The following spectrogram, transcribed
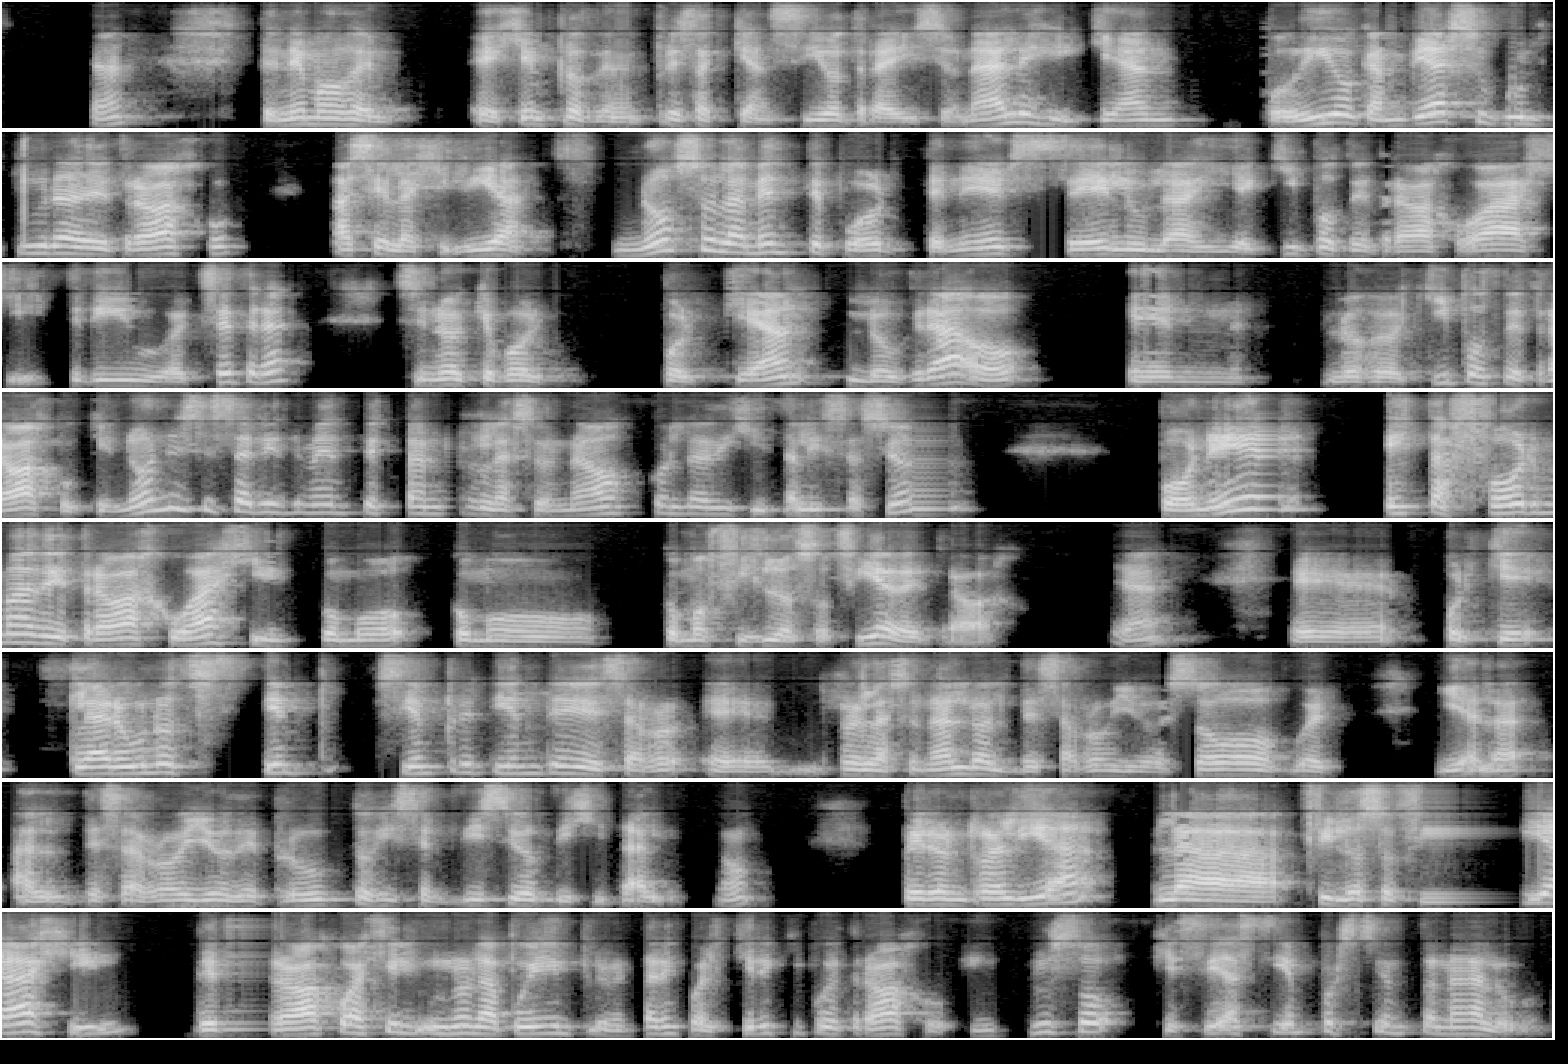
Tenemos ejemplos de empresas que han sido tradicionales y que han podido cambiar su cultura de trabajo hacia la agilidad, no solamente por tener células y equipos de trabajo ágil, tribu, etcétera, sino que por, porque han logrado en los equipos de trabajo que no necesariamente están relacionados con la digitalización, poner esta forma de trabajo ágil como, como, como filosofía de trabajo. ¿ya? Eh, porque, claro, uno siempre, tiende a eh, relacionarlo al desarrollo de software y al desarrollo de productos y servicios digitales, ¿no? Pero en realidad la filosofía ágil, de trabajo ágil, uno la puede implementar en cualquier equipo de trabajo, incluso que sea 100% análogo.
